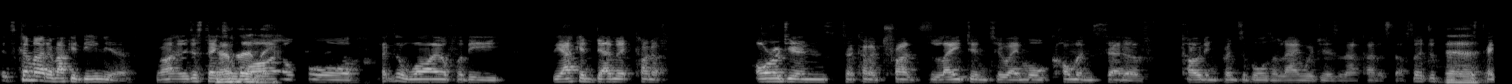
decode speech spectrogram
it's come out of academia, right? And it just takes definitely. a while for takes a while for the the academic kind of origins to kind of translate into a more common set of coding principles and languages and that kind of stuff. So it just, yeah. just takes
